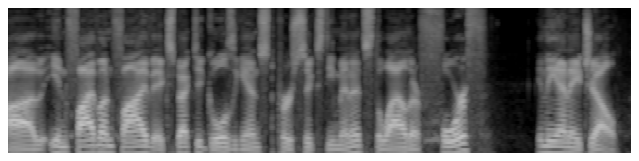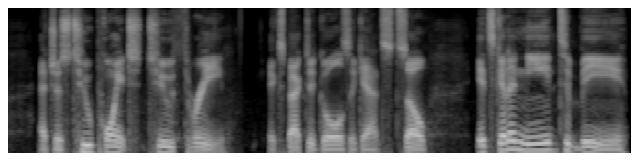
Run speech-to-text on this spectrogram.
Uh, in five on five expected goals against per 60 minutes, the Wild are fourth in the NHL at just 2.23 expected goals against. So it's going to need to be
